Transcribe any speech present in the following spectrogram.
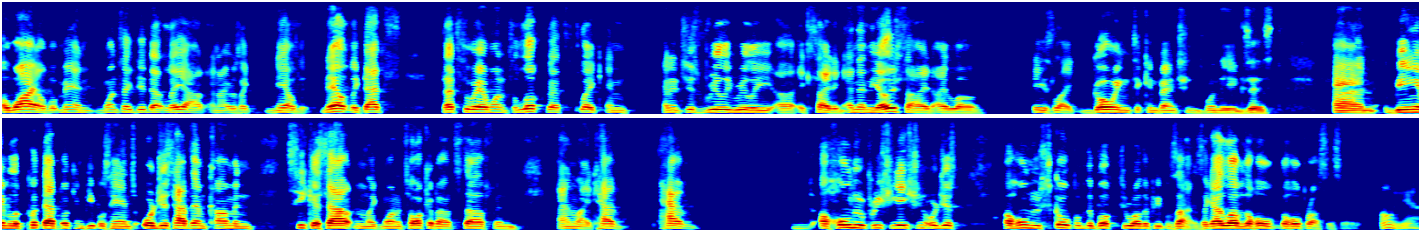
a while, but man, once I did that layout and I was like nailed it, nailed like that's that's the way I wanted to look. That's like and and it's just really really uh, exciting. And then the other side I love is like going to conventions when they exist and being able to put that book in people's hands or just have them come and seek us out and like want to talk about stuff and and like have have a whole new appreciation or just a whole new scope of the book through other people's eyes. Like I love the whole the whole process of it. Oh yeah.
